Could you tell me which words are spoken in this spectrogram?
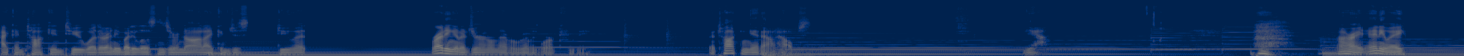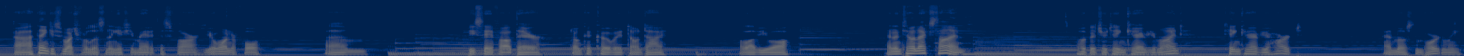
I can talk into. Whether anybody listens or not, I can just do it. Writing in a journal never really worked for me. But talking it out helps. yeah. All right. Anyway, uh, thank you so much for listening. If you made it this far, you're wonderful. Um, be safe out there. Don't get COVID. Don't die. I love you all. And until next time, I hope that you're taking care of your mind, taking care of your heart, and most importantly,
